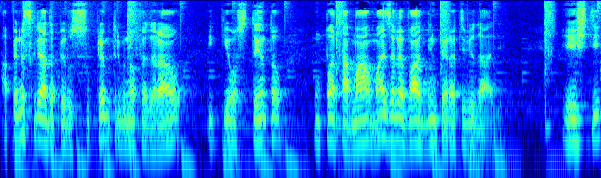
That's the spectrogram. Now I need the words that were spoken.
apenas criada pelo Supremo Tribunal Federal e que ostentam um patamar mais elevado de imperatividade. Este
